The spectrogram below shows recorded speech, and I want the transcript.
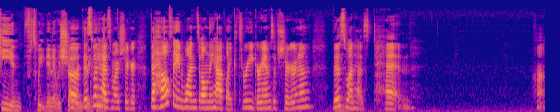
tea and sweetening it with sugar. Oh, this one drinking it. has more sugar. The Health-Ade ones only have like three grams of sugar in them. This Mm-hmm. one has ten. Huh.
